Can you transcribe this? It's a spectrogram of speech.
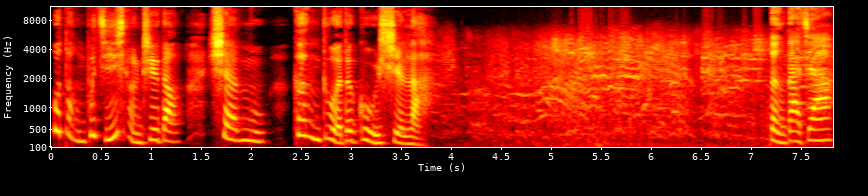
我等不及想知道山姆更多的故事了。”等大家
